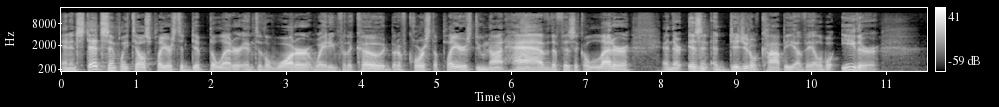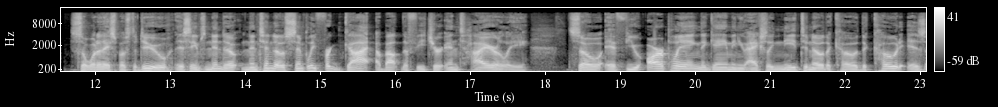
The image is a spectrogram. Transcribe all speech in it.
and instead simply tells players to dip the letter into the water, waiting for the code. But of course, the players do not have the physical letter, and there isn't a digital copy available either. So what are they supposed to do? It seems Nintendo, Nintendo simply forgot about the feature entirely. So if you are playing the game and you actually need to know the code, the code is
